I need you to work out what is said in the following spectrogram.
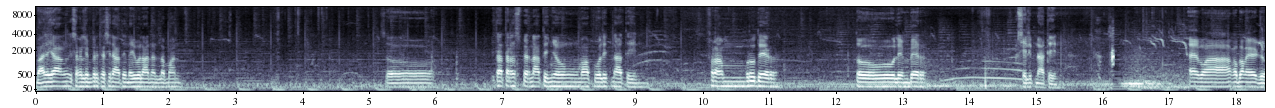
Bali ang isang limber kasi natin ay wala ng laman. So, itatransfer natin yung mga pulit natin from brother to limber. Silip natin. Ay mga kabakerdo.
